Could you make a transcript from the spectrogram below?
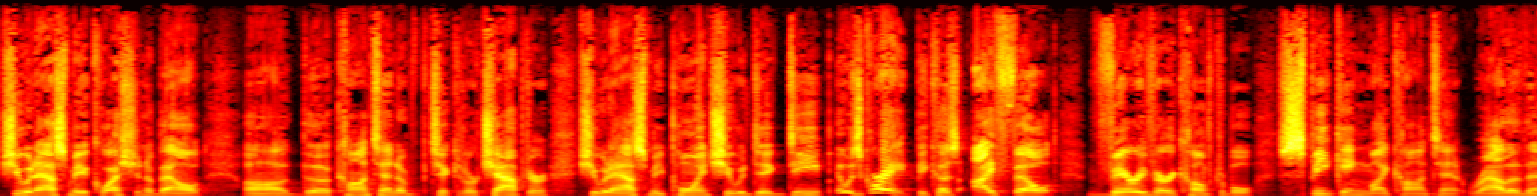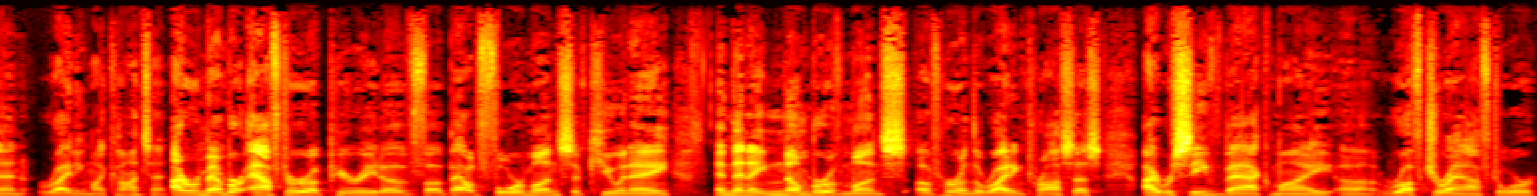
She would ask me a question about uh, the content of a particular chapter. She would ask me points. She would dig deep. It was great because I felt very, very comfortable speaking my content rather than writing my content. I remember after a period of about four months of Q&A and then a number of months of her in the writing process, I received back my uh, rough draft or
